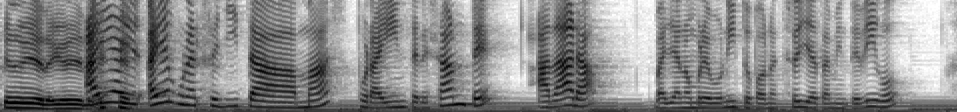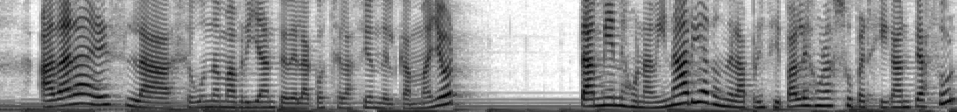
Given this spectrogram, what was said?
que viene, que viene. ¿Hay, hay, hay alguna estrellita más por ahí interesante. Adara, vaya nombre bonito para una estrella, también te digo. Adara es la segunda más brillante de la constelación del Can Mayor. También es una binaria, donde la principal es una supergigante azul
